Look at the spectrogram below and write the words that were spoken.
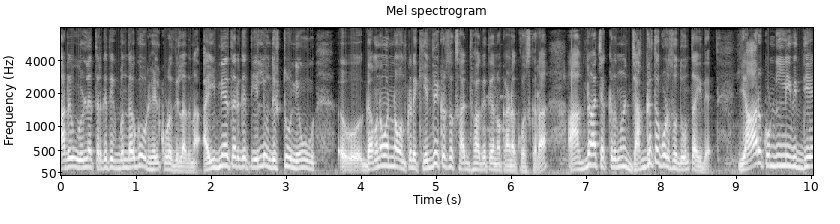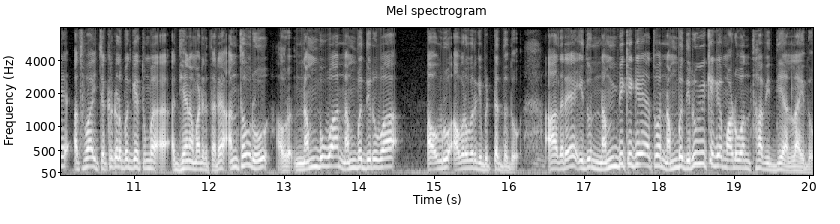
ಆರು ಏಳನೇ ತರಗತಿಗೆ ಬಂದಾಗ ಅವ್ರು ಹೇಳ್ಕೊಡೋದಿಲ್ಲ ಅದನ್ನು. ಐದನೇ ತರಗತಿಯಲ್ಲಿ ಒಂದಿಷ್ಟು ನೀವು ಗಮನವನ್ನು ಒಂದು ಕಡೆ ಕೇಂದ್ರೀಕರಿಸೋಕೆ ಸಾಧ್ಯವಾಗುತ್ತೆ ಅನ್ನೋ ಕಾರಣಕ್ಕೋಸ್ಕರ ಆಜ್ಞಾ ಚಕ್ರವನ್ನು ಜಾಗೃತಗೊಳಿಸೋದು ಅಂತ ಇದೆ. ಯಾರು ಕುಂಡಲಿನಿ ವಿದ್ಯೆ ಅಥವಾ ಈ ಚಕ್ರಗಳ ಬಗ್ಗೆ ತುಂಬ ಅಧ್ಯಯನ ಮಾಡಿರ್ತಾರೆ, ಅಂಥವರು ಅವರು ನಂಬುವ, ನಂಬದಿರುವ ಅವರು ಅವರವರಿಗೆ ಬಿಟ್ಟದ್ದು ಆದರೆ ಇದು ನಂಬಿಕೆಗೆ ಅಥವಾ ನಂಬದಿರುವಿಕೆಗೆ ಮಾಡುವಂಥ ವಿದ್ಯೆ ಅಲ್ಲ ಇದು.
